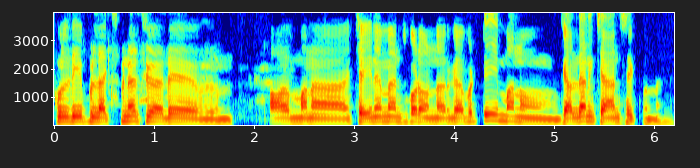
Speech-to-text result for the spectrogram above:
కుల్దీప్ లెగ్ స్పిన్నర్స్ అదే మన చైనా మ్యాన్స్ కూడా ఉన్నారు కాబట్టి మనం గెలడానికి ఛాన్స్ ఎక్కువ ఉందండి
